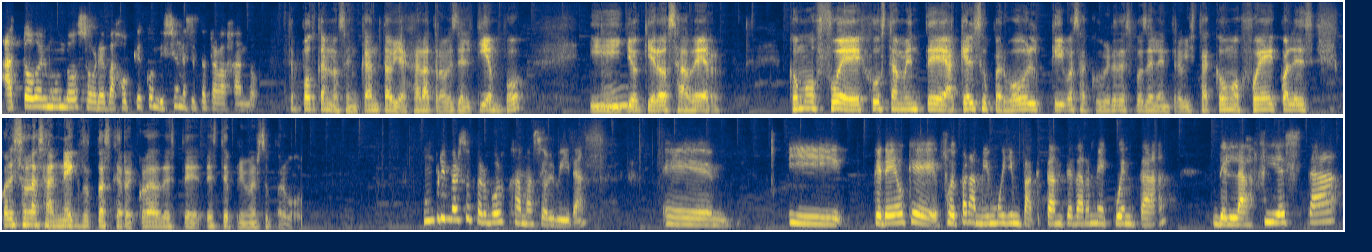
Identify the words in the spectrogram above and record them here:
a todo el mundo sobre bajo qué condiciones está trabajando. Este podcast nos encanta viajar a través del tiempo y mm. yo quiero saber cómo fue justamente aquel Super Bowl que ibas a cubrir después de la entrevista, cómo fue, cuáles, cuáles son las anécdotas que recuerdas de este, de este primer Super Bowl un primer Super Bowl jamás se olvida. Eh, y creo que fue para mí muy impactante darme cuenta de la fiesta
